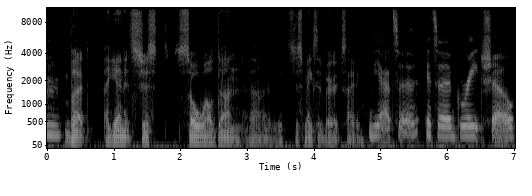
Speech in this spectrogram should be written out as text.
Mm. But again, it's just so well done. Uh, it just makes it very exciting. Yeah, it's a it's a great show.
